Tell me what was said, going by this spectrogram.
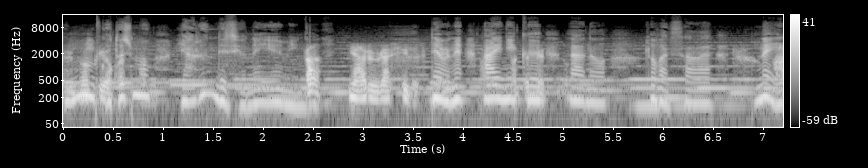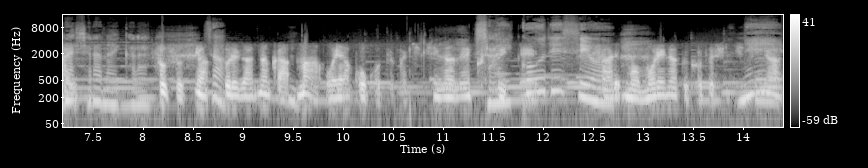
すごく今。年もやるんですよね、ユーミンがあ。、やるらしいですね。でもね、あいにくあの、ロバートさんはね、いらっしゃらないから。そうそう。いや、それがなんか、うんまあ、親孝行とか父がね、くっついて、最高ですよ。あれもう漏れなく今年父が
